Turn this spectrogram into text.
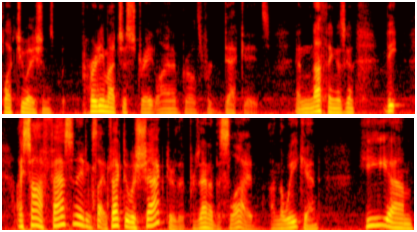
fluctuations, but pretty much a straight line of growth for decades. And nothing is going to. The I saw a fascinating slide. In fact, it was Schachter that presented the slide on the weekend. He, um,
